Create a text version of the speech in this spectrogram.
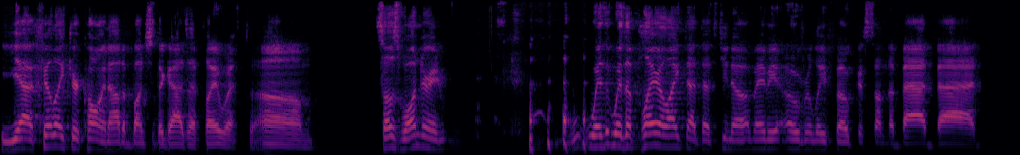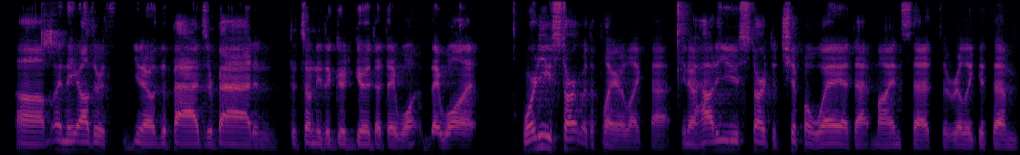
yeah, I feel like you're calling out a bunch of the guys I play with. Um, so I was wondering, with with a player like that, that's you know maybe overly focused on the bad bad, um, and the other you know the bads are bad, and it's only the good good that they want they want. Where do you start with a player like that? You know, how do you start to chip away at that mindset to really get them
